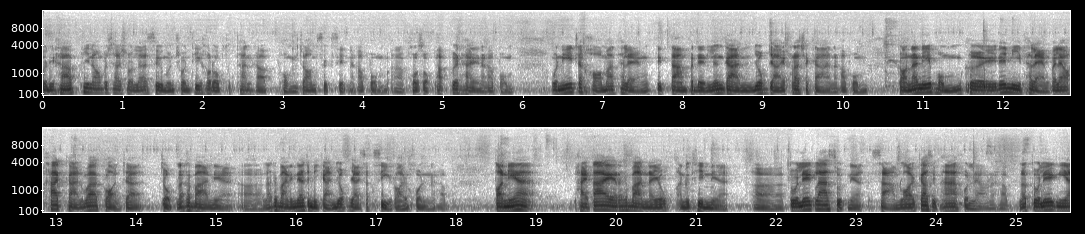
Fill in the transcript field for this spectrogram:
สวัสดีครับ พี่น้องประชาชนและสื่อมวลชนที่เคารพทุกท่านครับ ผมจอมศึกสิทธิ์นะครับผมโฆษกพรรคเพื่อไทยนะครับผมวันนี้จะขอมาแถลงติดตามประเด็นเรื่องการยกย้ายข้าราชการนะครับผมก่อนหน้านี้ผมเคยได้มีแถลงไปแล้วคาดการณ์ว่าก่อนจะจบรัฐบาลเนี่ยรัฐบาลนี้น่าจะมีการยกย้ายสัก 400 คนนะครับ ตอนนี้ภายใต้รัฐบาลนายกอนุทินเนี่ยตัวเลขล่าสุดเนี่ย395 คนแล้วนะครับ แล้วตัวเลขนี้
